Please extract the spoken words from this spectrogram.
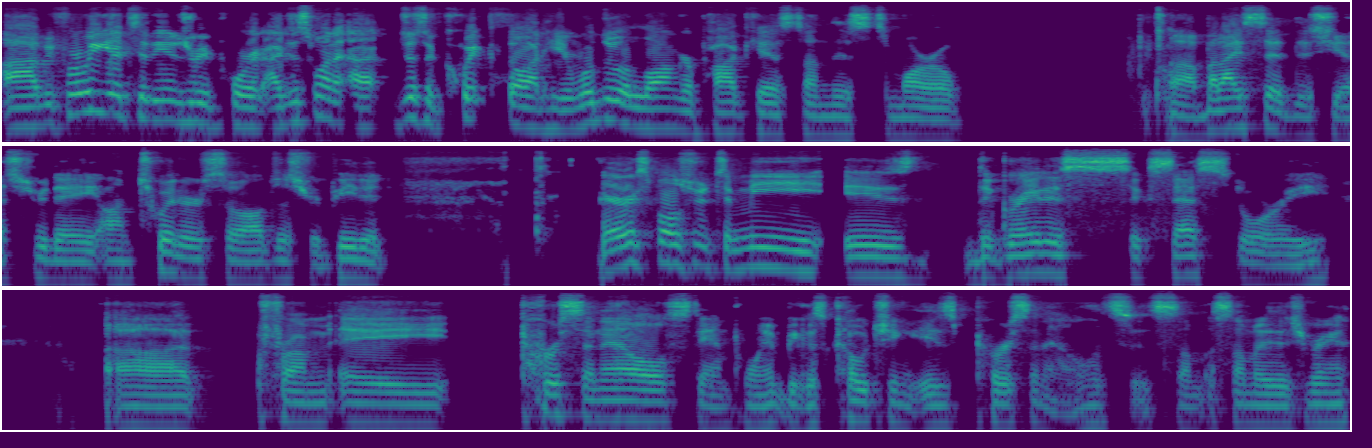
Uh, before we get to the injury report, I just want to uh, just a quick thought here. We'll do a longer podcast on this tomorrow, uh, but I said this yesterday on Twitter, so I'll just repeat it. Erik Spoelstra to me is the greatest success story uh, from a personnel standpoint because coaching is personnel. It's, it's some, somebody that you bring in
